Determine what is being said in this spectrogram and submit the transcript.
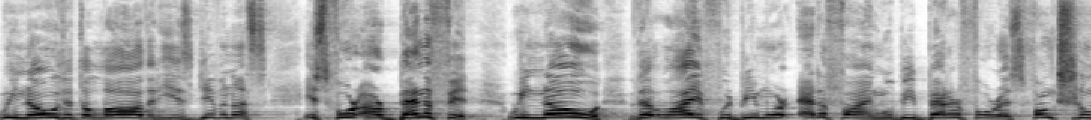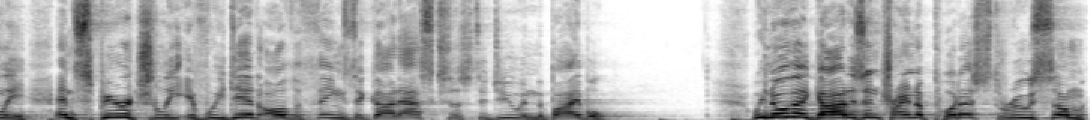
We know that the law that He has given us is for our benefit. We know that life would be more edifying, will be better for us functionally and spiritually if we did all the things that God asks us to do in the Bible. We know that God isn't trying to put us through some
